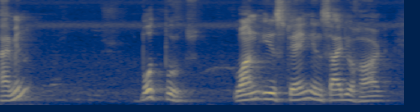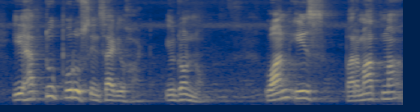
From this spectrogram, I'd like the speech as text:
I mean, both purush. One is staying inside your heart. You have two Purus inside your heart. You don't know. One is Paramatma,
